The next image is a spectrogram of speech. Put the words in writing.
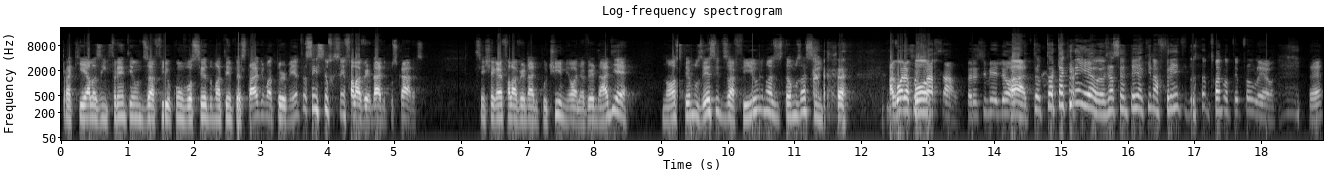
para que elas enfrentem um desafio com você de uma tempestade, uma tormenta, sem, sem falar a verdade para os caras. Sem chegar e falar a verdade para o time. Olha, a verdade é, nós temos esse desafio e nós estamos assim. Agora eu fui para a sala, parece melhor. Ah, tá, tá, que nem eu, eu já sentei aqui na frente para não ter problema. Né?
